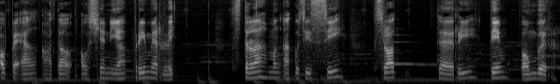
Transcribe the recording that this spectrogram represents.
OPL atau Oceania Premier League setelah mengakuisisi slot dari tim Bomber.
